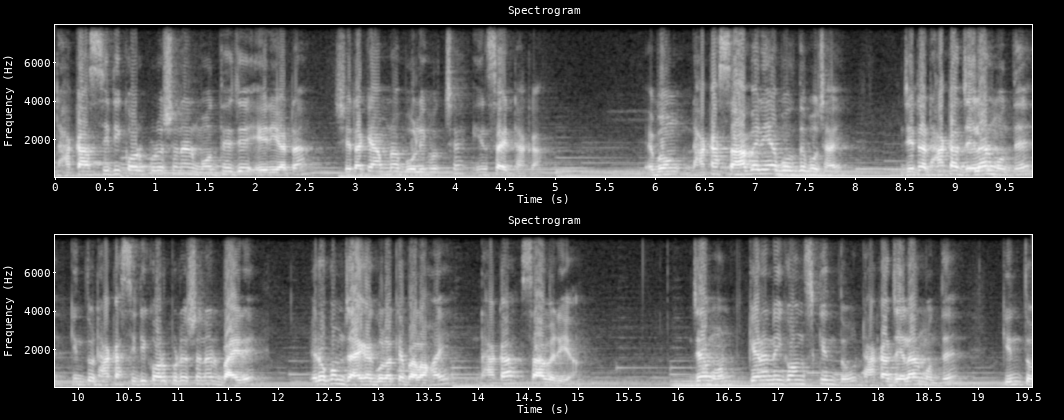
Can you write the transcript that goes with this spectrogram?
ঢাকা সিটি কর্পোরেশনের মধ্যে যে এরিয়াটা সেটাকে আমরা বলি হচ্ছে ইনসাইড ঢাকা এবং ঢাকা সাব এরিয়া বলতে বোঝায় যেটা ঢাকা জেলার মধ্যে, কিন্তু ঢাকা সিটি কর্পোরেশনের বাইরে এরকম জায়গাগুলোকে বলা হয় ঢাকা সাব এরিয়া যেমন কেরানীগঞ্জ কিন্তু ঢাকা জেলার মধ্যে কিন্তু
